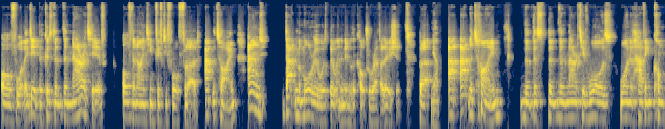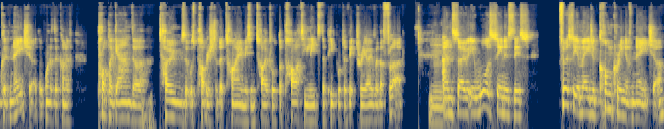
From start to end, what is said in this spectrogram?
of what they did because the, the narrative of the 1954 flood at the time, and that memorial was built in the middle of the Cultural Revolution. But at, at, the time, the, the, the narrative was one of having conquered nature. That One of the kind of propaganda tomes that was published at the time is entitled "The Party Leads the People to Victory Over the Flood," mm. and so it was seen as this firstly a major conquering of nature,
